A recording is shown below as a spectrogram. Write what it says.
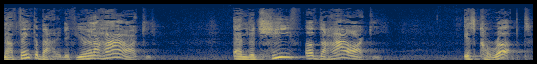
Now, think about it. If you're in a hierarchy and the chief of the hierarchy is corrupt,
